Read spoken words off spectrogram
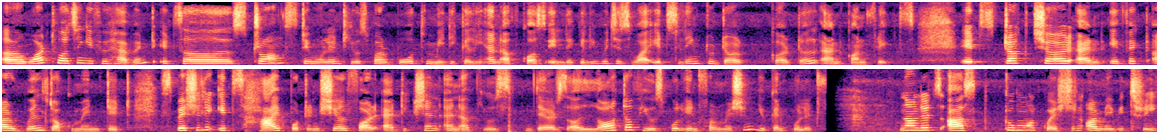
Uh, worth watching if you haven't. It's a strong stimulant used for both medically and of course illegally which is why it's linked to drug and conflicts. Its structure and effect are well documented especially its high potential for addiction and abuse. There's a lot of useful information you can pull it from. now let's ask two more questions or maybe three.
